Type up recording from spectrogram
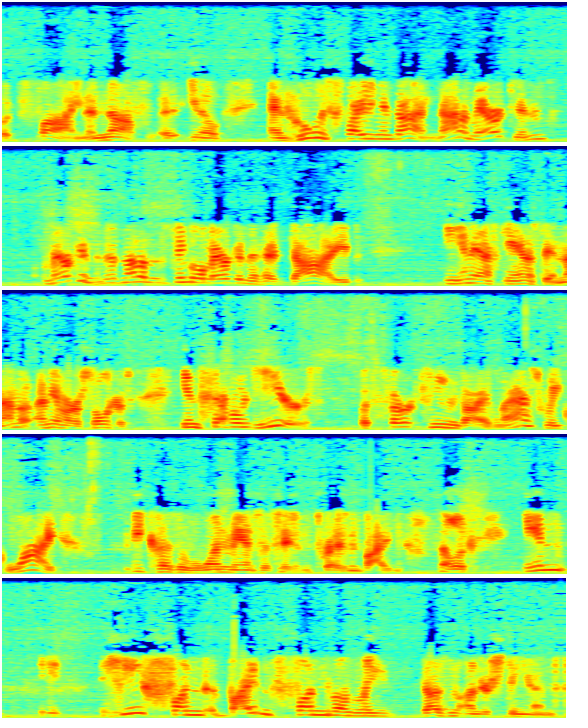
but fine enough. Uh, you know, and who was fighting and dying? Not Americans. Americans. There's not a single American that had died in Afghanistan. Not any of our soldiers in several years. But 13 died last week. Why? Because of one man's decision, President Biden. Now, look, in he fund Biden fundamentally doesn't understand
